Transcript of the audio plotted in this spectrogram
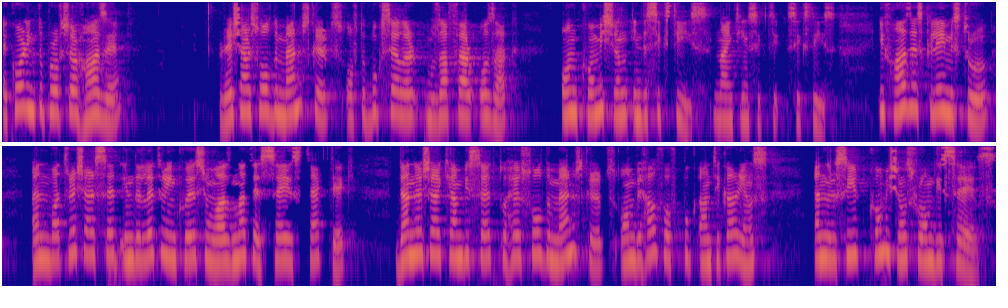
According to Professor Haase, Rescher sold the manuscripts of the bookseller Muzaffer Ozak on commission in the 60s, 1960s. If Haase's claim is true, and what Rescher said in the letter in question was not a sales tactic, then Rescher can be said to have sold the manuscripts on behalf of book antiquarians and received commissions from these sales.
